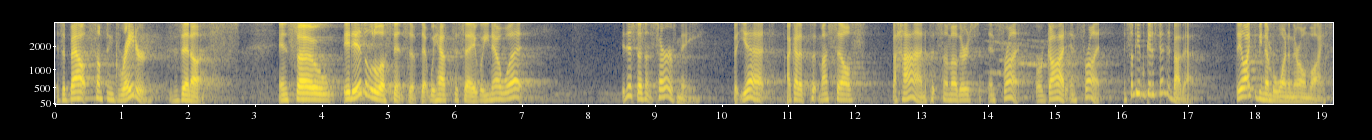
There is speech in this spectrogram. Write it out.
It's about something greater than us. And so it is a little offensive that we have to say, well, you know what? This doesn't serve me. But yet, I got to put myself behind, put some others in front, or God in front, And some people get offended by that. They like to be number one in their own life.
